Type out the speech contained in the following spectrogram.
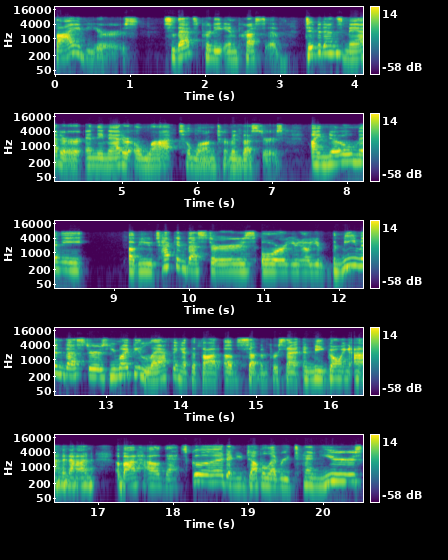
5 years. So that's pretty impressive. Dividends matter and they matter a lot to long-term investors. I know many of you tech investors or you know you the meme investors you might be laughing at the thought of 7% and me going on and on about how that's good and you double every 10 years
